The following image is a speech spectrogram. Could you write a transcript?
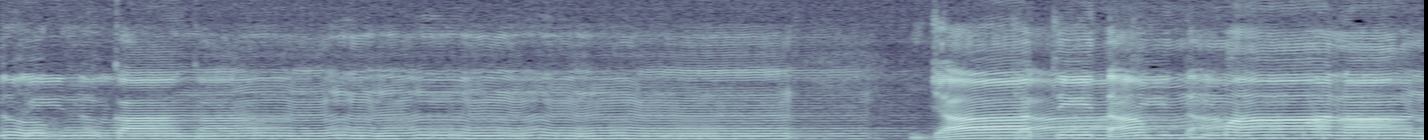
දුක්කං ජාති දම්මානං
